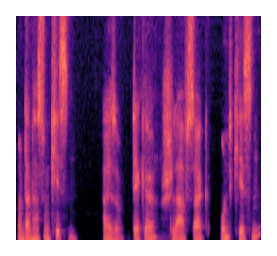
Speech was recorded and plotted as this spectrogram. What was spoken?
Und dann hast du ein Kissen. Also Decke, Schlafsack und Kissen.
